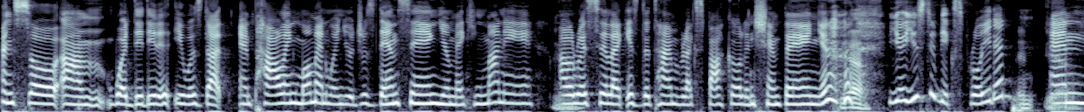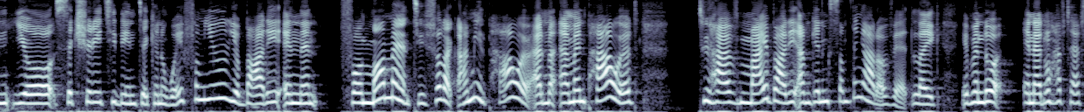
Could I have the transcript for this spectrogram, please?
And so um, what they did, it was that empowering moment when you're just dancing, you're making money. I always say like it's the time of like sparkle and champagne. You know, Yeah. you used to be exploited And- and, your sexuality being taken away from you, your body, and then for a moment you feel like I'm empowered. I'm, I'm empowered to have my body. I'm getting something out of it. Like even though, and I don't have to have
